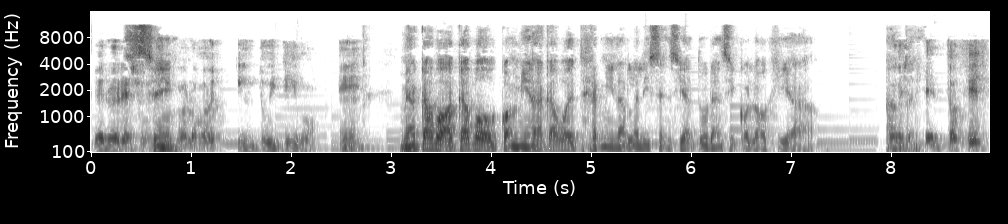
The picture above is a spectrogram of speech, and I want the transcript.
pero eres un psicólogo intuitivo. ¿eh? Me acabo, acabo, con mi edad acabo de terminar la licenciatura en psicología, pues entonces,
